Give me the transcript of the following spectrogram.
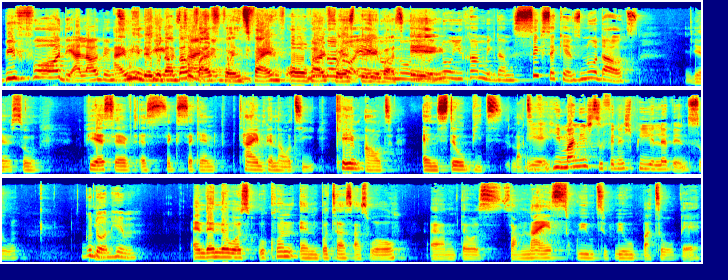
before they allowed him. I mean, they could have done five point five or No, five no, point no, three, hey, no, but no, hey. you, no, you can't make them six seconds, no doubt. Yeah, so Pierre served a six second time penalty, came out and still beat Latifi. Yeah, he managed to finish P11, so good on him. And then there was Ocon and Bottas as well. Um, there was some nice wheel to wheel battle there.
